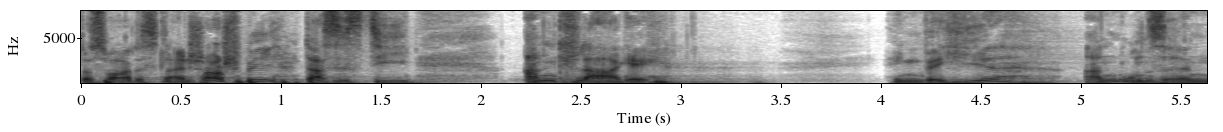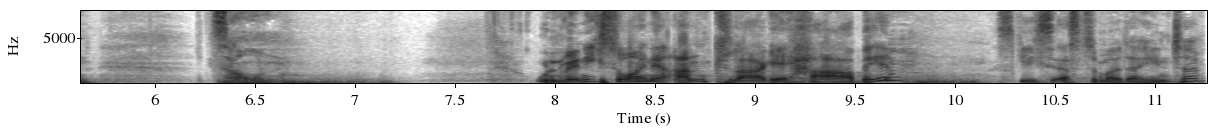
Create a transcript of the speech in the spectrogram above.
das war das kleine Schauspiel. Das ist die Anklage. Hängen wir hier an unseren Zaun. Und wenn ich so eine Anklage habe, jetzt gehe ich das erste Mal dahinter.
